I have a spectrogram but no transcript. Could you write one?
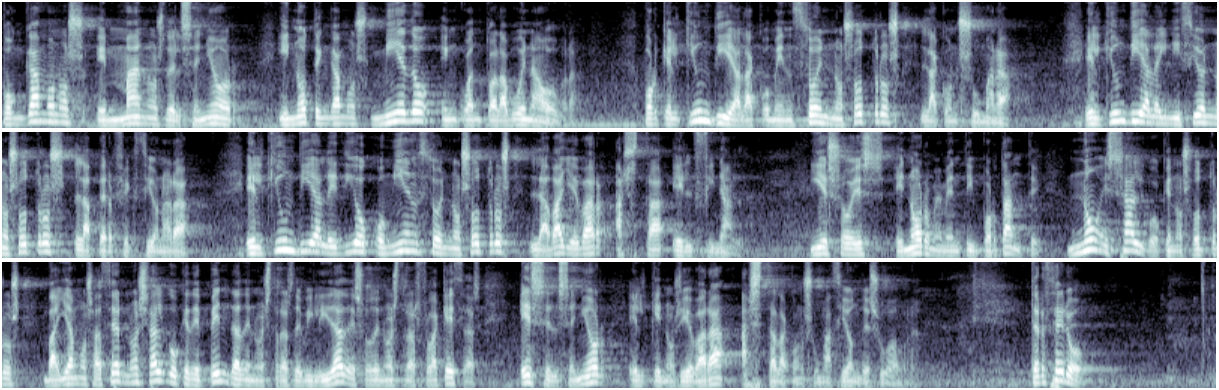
Pongámonos en manos del Señor y no tengamos miedo en cuanto a la buena obra porque el que un día la comenzó en nosotros, la consumará. El que un día la inició en nosotros, la perfeccionará. El que un día le dio comienzo en nosotros, la va a llevar hasta el final. Y eso es enormemente importante. No es algo que nosotros vayamos a hacer, no es algo que dependa de nuestras debilidades o de nuestras flaquezas. Es el Señor el que nos llevará hasta la consumación de su obra. Tercero,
